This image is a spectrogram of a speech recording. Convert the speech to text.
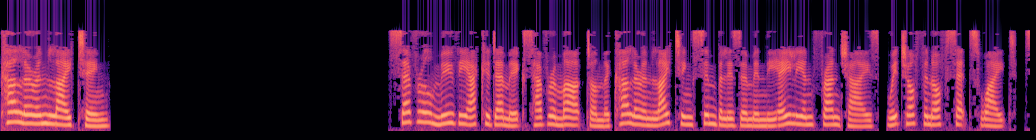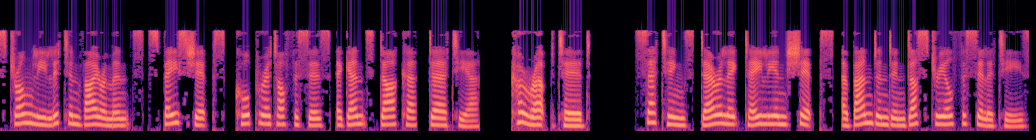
Color and lighting Several movie academics have remarked on the color and lighting symbolism in the Alien franchise, which often offsets white, strongly lit environments spaceships, corporate offices against darker, dirtier, corrupted settings derelict alien ships, abandoned industrial facilities.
